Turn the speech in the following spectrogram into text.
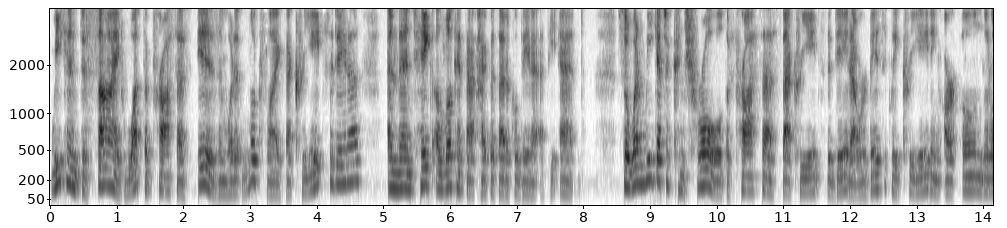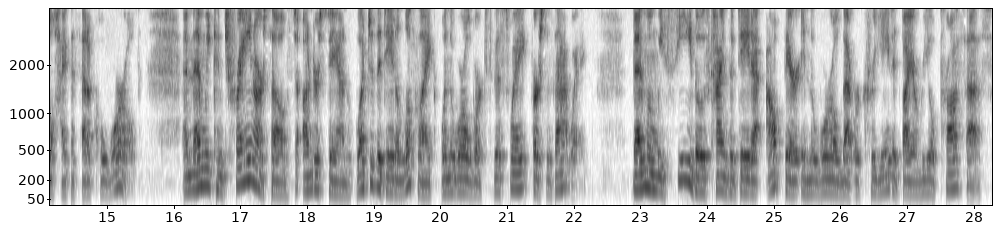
we can decide what the process is and what it looks like that creates the data, and then take a look at that hypothetical data at the end. So when we get to control the process that creates the data, we're basically creating our own little hypothetical world. And then we can train ourselves to understand what do the data look like when the world works this way versus that way. Then when we see those kinds of data out there in the world that were created by a real process,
